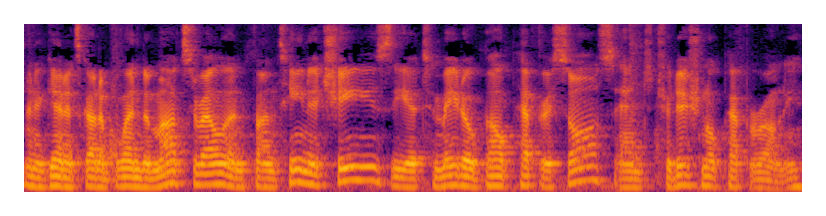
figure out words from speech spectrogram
And again, it's got a blend of mozzarella and fontina cheese, the tomato bell pepper sauce, and traditional pepperoni.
